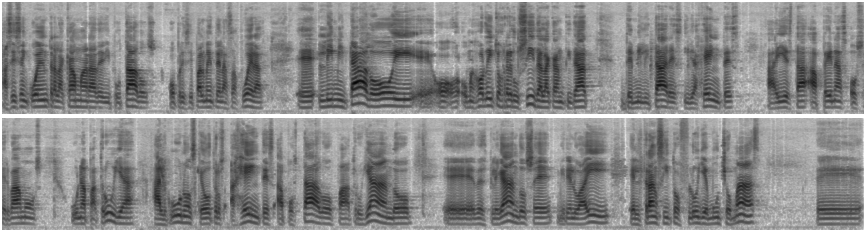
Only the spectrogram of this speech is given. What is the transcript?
así se encuentra la Cámara de Diputados, o principalmente en las afueras. Eh, limitado hoy, eh, o mejor dicho, reducida la cantidad de militares y de agentes. Ahí está, apenas observamos una patrulla, algunos que otros agentes apostados, patrullando, eh, desplegándose, mírenlo ahí, el tránsito fluye mucho más. Eh,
